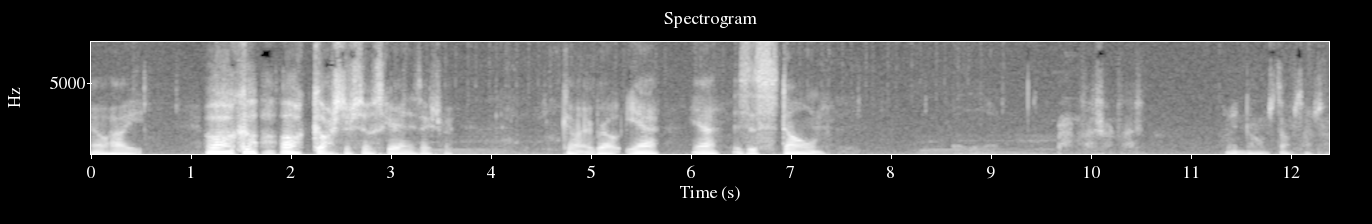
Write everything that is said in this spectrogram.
Know how you... Oh, God! Oh, gosh, they're so scary in this extra. Come at me, bro. Yeah, yeah, this is stone. Run, flash, run, flash. I mean, no, stop, stop, stop.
